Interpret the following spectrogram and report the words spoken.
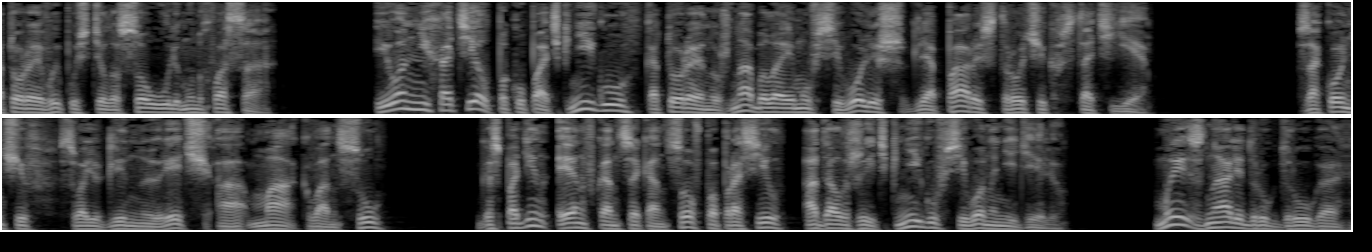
которое выпустила Соуля Мунхваса и он не хотел покупать книгу, которая нужна была ему всего лишь для пары строчек в статье. Закончив свою длинную речь о Ма Квансу, господин Н в конце концов попросил одолжить книгу всего на неделю. Мы знали друг друга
